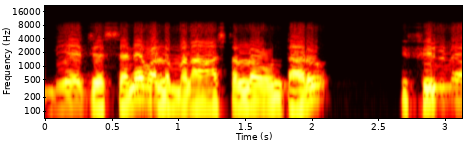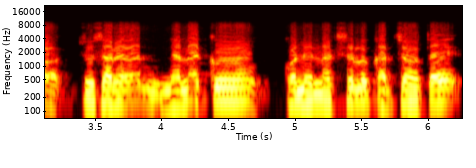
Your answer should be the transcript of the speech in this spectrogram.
బిహేవ్ చేస్తేనే వాళ్ళు మన హాస్టల్లో ఉంటారు. ఈ ఫీల్డ్లో చూసారు కదా నెలకు కొన్ని లక్షలు ఖర్చు అవుతాయి.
